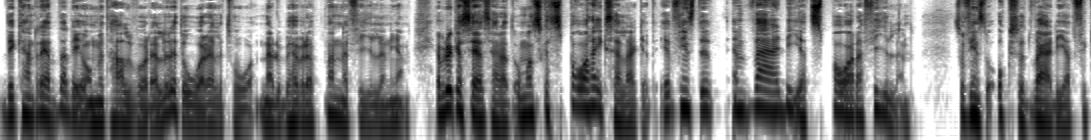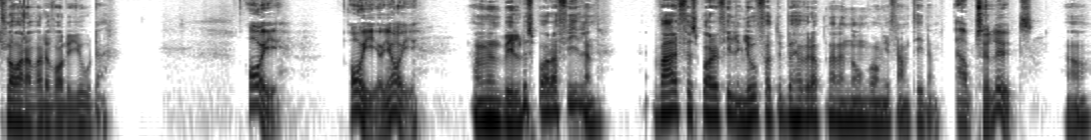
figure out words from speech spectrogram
det kan rädda dig om ett halvår eller ett år eller två när du behöver öppna den här filen igen. Jag brukar säga så här att om man ska spara Excel-arket, eh, finns det en värde i att spara filen, så finns det också ett värde i att förklara vad det var du gjorde. Oj, oj, oj, oj. Ja, men vill du spara filen? Varför spara filen? Jo, för att du behöver öppna den någon gång i framtiden. Absolut. Ja.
